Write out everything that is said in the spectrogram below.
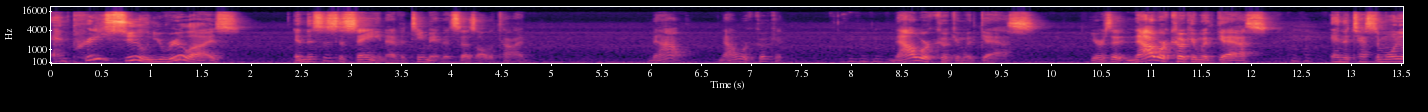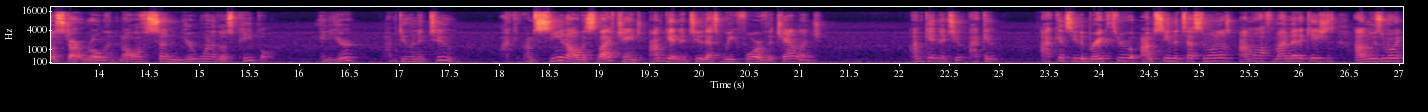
And pretty soon you realize and this is a saying I have a teammate that says all the time. Now, now we're cooking. now we're cooking with gas. You ever said, now we're cooking with gas, and the testimonials start rolling, and all of a sudden you're one of those people, and you're, I'm doing it too. I'm seeing all this life change. I'm getting it too. That's week four of the challenge. I'm getting it too. I can I can see the breakthrough. I'm seeing the testimonials. I'm off my medications. I'm losing my weight.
